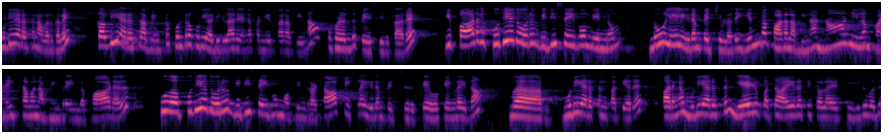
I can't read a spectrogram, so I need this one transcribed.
முடியரசன் அவர்களை கவியரசு அப்படின்ட்டு குன்றக்குடி அடிகளார் என்ன பண்ணியிருக்காரு அப்படின்னா புகழ்ந்து பேசியிருக்காரு. இப்பாடல் புதியதொரு விதி செய்வோம் என்னும் நூலில் இடம்பெற்றுள்ளது. எந்த பாடல் அப்படின்னா நானிலம் படைத்தவன் அப்படின்ற இந்த பாடல் புதியதொரு விதி செய்வோம் அப்படின்ற டாபிக்ல இடம்பெற்றிருக்கு ஓகேங்களா இதான் முடியரசன் பத்தியது. பாருங்க முடியரசன் ஏழு பத்து ஆயிரத்தி தொள்ளாயிரத்தி இருபது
